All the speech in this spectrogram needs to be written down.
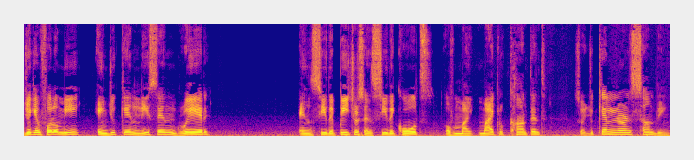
You can follow me and you can listen, read, and see the pictures and see the quotes of my micro content so you can learn something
